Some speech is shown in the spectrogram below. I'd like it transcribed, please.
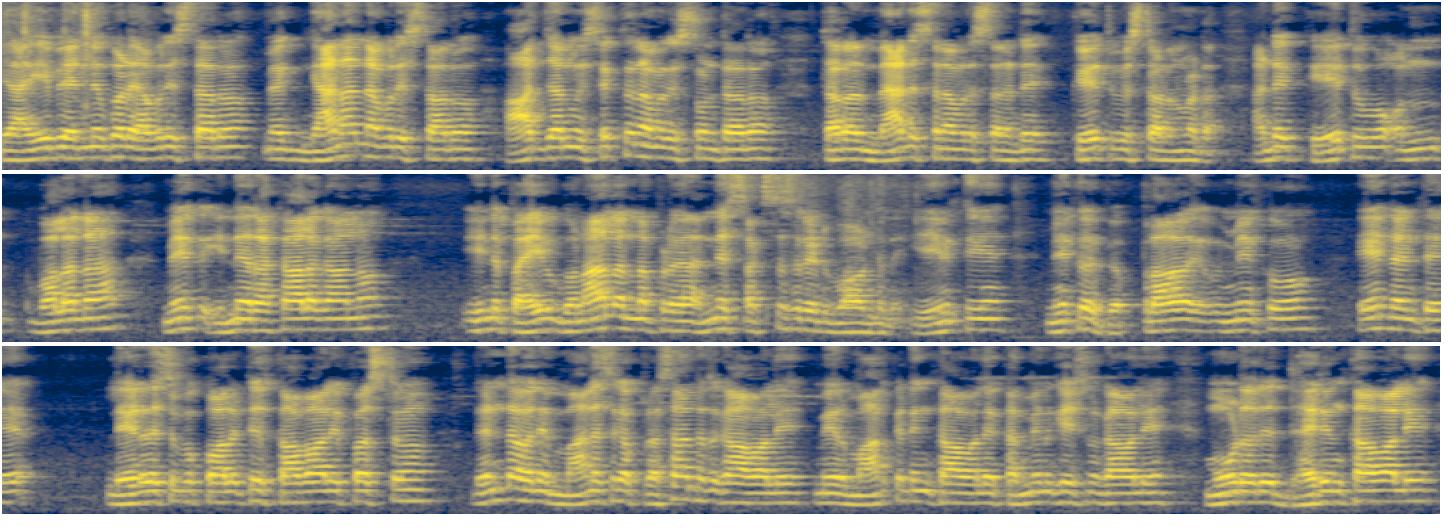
ఇవన్నీ ఇవి అన్నీ కూడా ఎవరిస్తారు? మీకు జ్ఞానాన్ని ఎవరిస్తారు? ఆధ్యాత్మిక శక్తిని ఎవరిస్తుంటారు? తర్వాత మేధస్సుని ఎవరిస్తారంటే కేతు ఇస్తాడనమాట అంటే కేతు ఉన్- వలన మీకు ఇన్ని రకాలుగాను ఇన్ని పై గుణాలు అన్నప్పుడు అన్ని సక్సెస్ రేట్ బాగుంటుంది. ఏంటి? మీకు విప్లవ మీకు ఏంటంటే లీడర్షిప్ క్వాలిటీస్ కావాలి ఫస్ట్ రెండవది మానసిక ప్రశాంతత కావాలి. మీరు మార్కెటింగ్ కావాలి కమ్యూనికేషన్ కావాలి. మూడవది ధైర్యం కావాలి.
